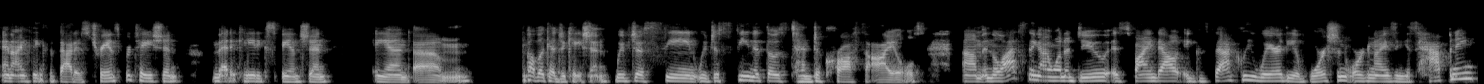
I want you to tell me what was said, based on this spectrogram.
And I think that that is transportation, Medicaid expansion, and um, public education. We've just seen we've just seen that those tend to cross aisles. Um, and the last thing I want to do is find out exactly where the abortion organizing is happening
